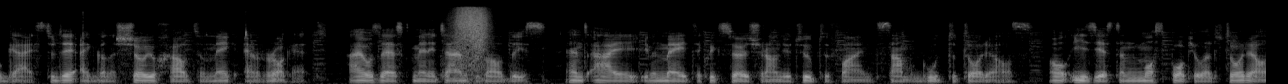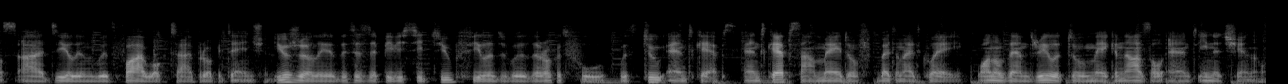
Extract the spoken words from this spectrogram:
guys, today I'm gonna show you how to make a rocket. I was asked many times about this, and I even made a quick search around YouTube to find some good tutorials. All easiest and most popular tutorials are dealing with firework type rocket engine. Usually this is a PVC tube filled with a rocket fuel with two end caps. End caps are made of bentonite clay, one of them drilled to make a nozzle and inner channel.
